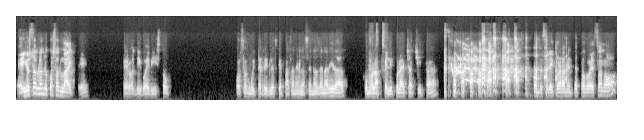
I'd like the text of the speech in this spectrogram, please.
eh, yo estoy hablando de cosas light, ¿eh? pero digo, he visto cosas muy terribles que pasan en las cenas de Navidad, como la película de Chachita, donde se ve claramente todo eso, ¿no?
